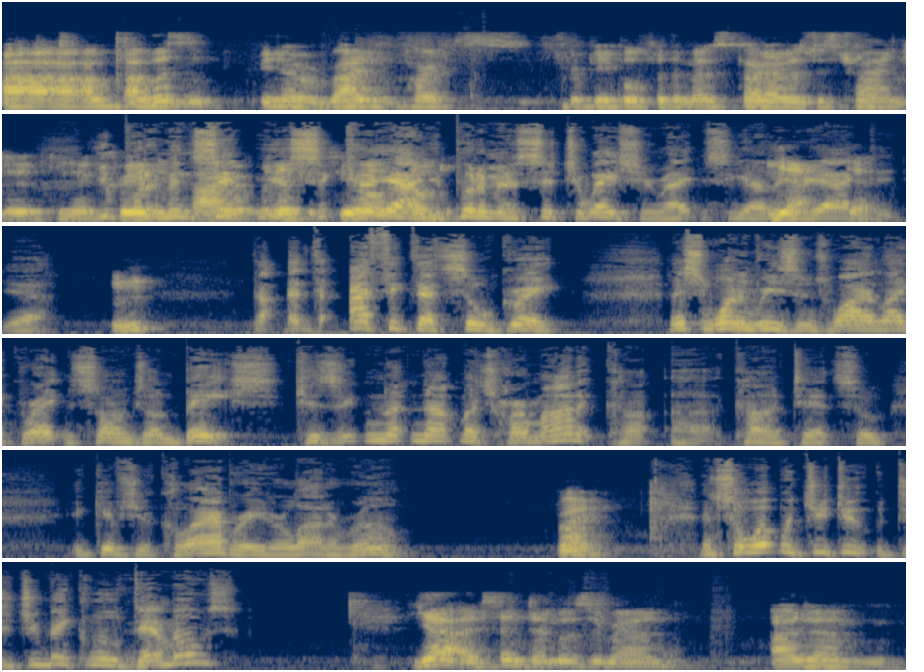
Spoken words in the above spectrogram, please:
I, I, I wasn't, you know, writing parts for people for the most part. I was just trying to, you know, You create put them an in, environment si- where they could feel yeah. You put them in a situation, right? See how they Yeah, yeah. reacted. Yeah. Mhm. Th- I think that's so great. That's one of the reasons why I like writing songs on bass because not, not much harmonic co- uh, content, so it gives your collaborator a lot of room. Right. And so, what would you do? Did you make little demos? Yeah, I'd send demos around. I'd um,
